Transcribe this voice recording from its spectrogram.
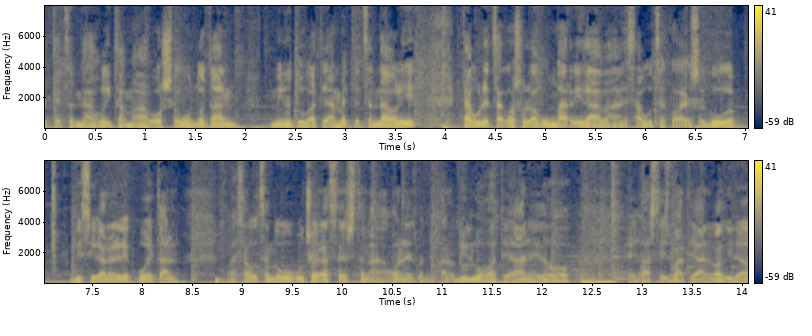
Betetzen da hogeita ma segundotan, minutu batean betetzen da hori, eta guretzako oso lagungarri da ba, ezagutzeko. Ez gu bizigaren lekuetan, ba, ezagutzen dugu gutxera zestena dagoenez, baina karo, bilbo batean edo e, gazteiz batean, ba, dira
